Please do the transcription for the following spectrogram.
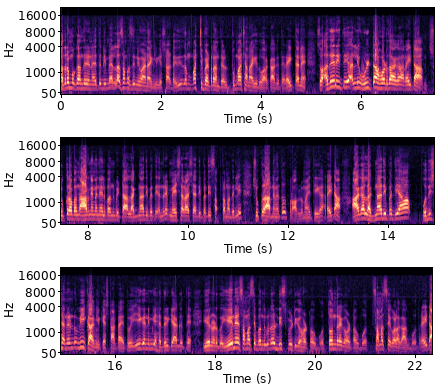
ಅದರ ಮುಖಾಂತರ ಏನಾಯಿತು, ನಿಮ್ಮೆಲ್ಲ ಸಮಸ್ಯೆ ನಿವಾರಣೆ ಆಗಲಿಕ್ಕೆ ಸ್ಟಾರ್ಟ್ ಆಗಿದೆ. ಇದು ಮಚ್ ಬೆಟರ್ ಅಂತ ಹೇಳಿ ತುಂಬ ಚೆನ್ನಾಗಿದ್ದು ವರ್ಕ್ ಆಗುತ್ತೆ ರೈಟ್ ತಾನೆ? ಸೊ ಅದೇ ರೀತಿ ಅಲ್ಲಿ ಉಲ್ಟಾ ಹೊಡೆದಾಗ ರೈಟಾ ಶುಕ್ರ ಬಂದು ಆರನೇ ಮನೆಯಲ್ಲಿ ಬಂದುಬಿಟ್ಟ ಲಗ್ನಾಧಿಪತಿ ಅಂದರೆ ಮೇಷರಾಶಿ ಅಧಿಪತಿ ಸಪ್ತಮದಲ್ಲಿ ಶುಕ್ರ ಆರನೇ ಮನೆ ಪ್ರಾಬ್ಲಮ್ ಆಯ್ತು ಈಗ ರೈಟಾ ಆಗ ಲಗ್ನಾಧಿಪತಿಯ ಪೊಸಿಷನ್ ಏನು ವೀಕ್ ಆಗಲಿಕ್ಕೆ ಸ್ಟಾರ್ಟ್ ಆಯಿತು. ಈಗ ನಿಮಗೆ ಹೆದರಿಕೆ ಆಗುತ್ತೆ. ಏನು ಏನೇ ಸಮಸ್ಯೆ ಬಂದು ಕೂಡ ಡಿಸ್ಪ್ಯೂಟಿಗೆ ಹೊರಟೋಗ್ಬೋದು ತೊಂದರೆಗೆ ಹೊರಟೋಗ್ಬೋದು ಸಮಸ್ಯೆಗೊಳಗಾಗ್ಬೋದು ರೈಟಾ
